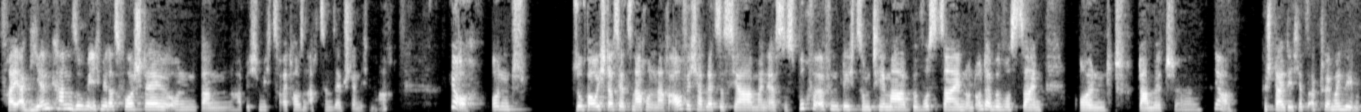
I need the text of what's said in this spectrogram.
frei agieren kann, so wie ich mir das vorstelle. Und dann habe ich mich 2018 selbstständig gemacht. Ja, und so baue ich das jetzt nach und nach auf. Ich habe letztes Jahr mein erstes Buch veröffentlicht zum Thema Bewusstsein und Unterbewusstsein und damit äh, ja gestalte ich jetzt aktuell mein Leben.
